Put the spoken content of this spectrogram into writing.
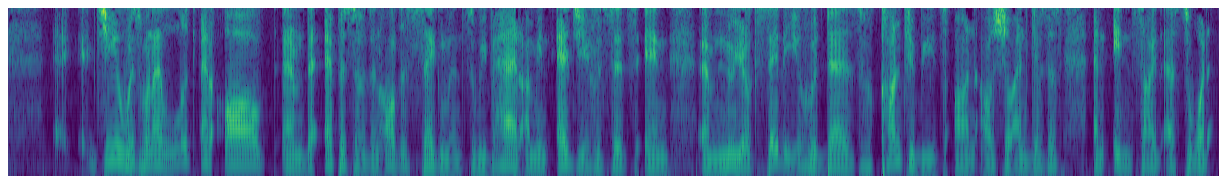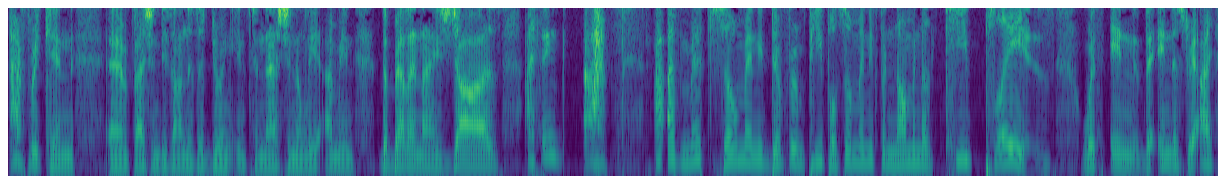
gee whiz, when I look at all um, the episodes and all the segments we've had, I mean, Edgy, who sits in um, New York City, who does, who contributes on our show and gives us an insight as to what African um, fashion designers are doing internationally. I mean, the Bella Naijas. I think. Uh, I've met so many different people, so many phenomenal key players within the industry. I,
